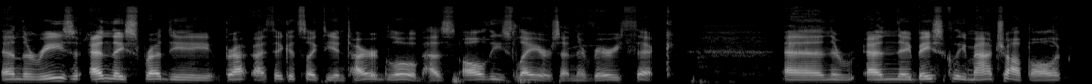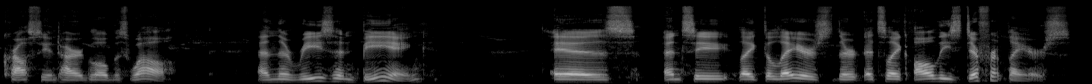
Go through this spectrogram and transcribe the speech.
And the reason, and they spread the, I think it's like the entire globe has all these layers and they're very thick. And, they and they basically match up all across the entire globe as well. And the reason being is, and see, like the layers, there, it's like all these different layers.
